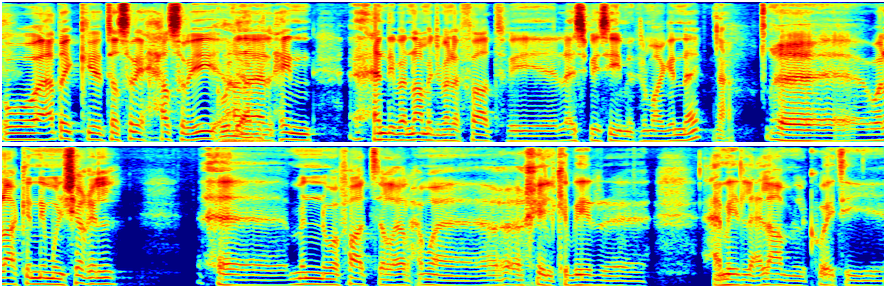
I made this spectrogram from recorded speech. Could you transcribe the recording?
وأعطيك تصريح حصري. أنا. الحين عندي برنامج ملفات في ال SBC مثل ما قلنا. نعم. آه، ولكني منشغل آه، من وفاة الله يرحمه آه، أخي الكبير آه، عميد الإعلام الكويتي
